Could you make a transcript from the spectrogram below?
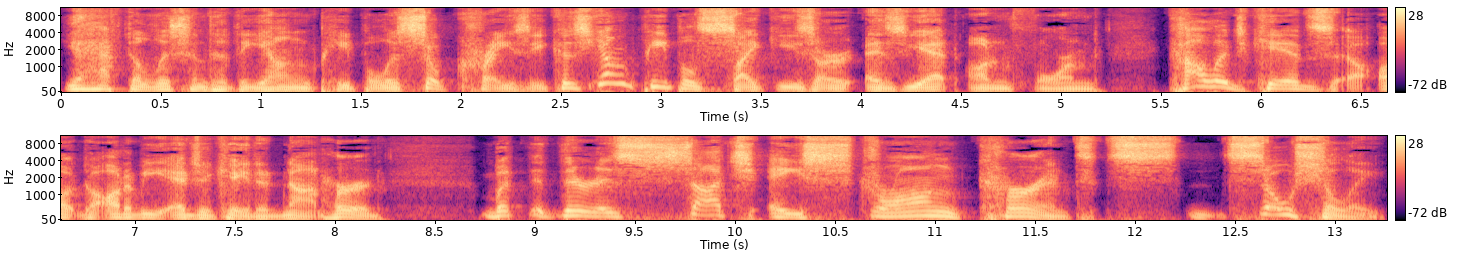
you have to listen to the young people is so crazy, because young people's psyches are as yet unformed. College kids ought, to be educated, not heard. But there is such a strong current socially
